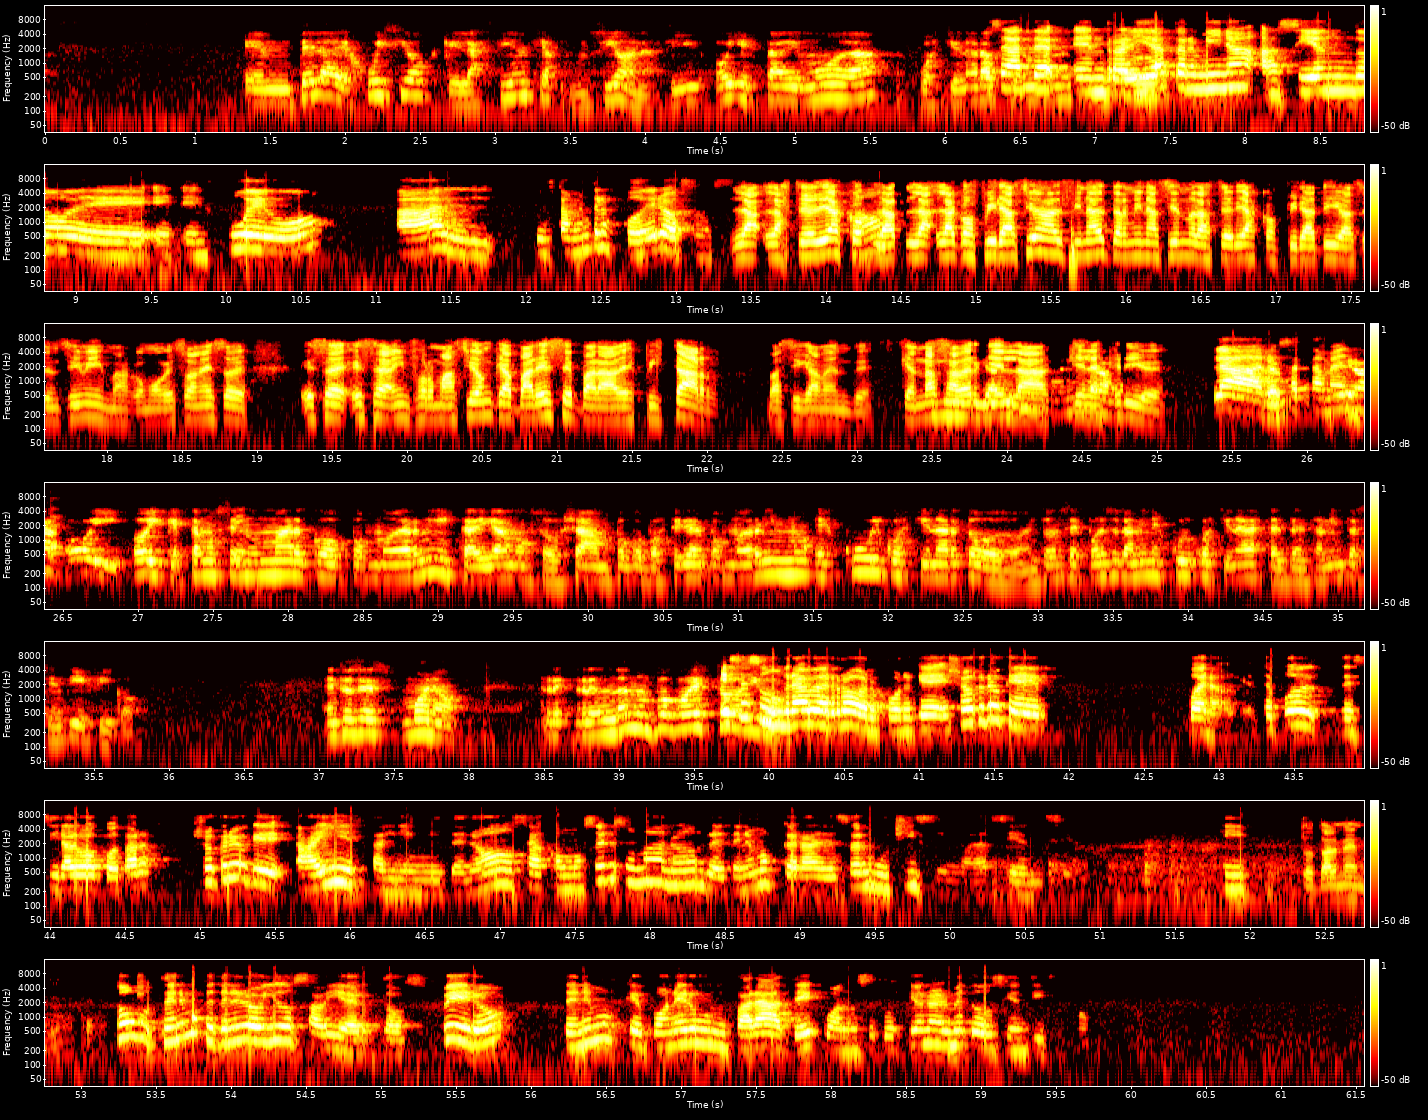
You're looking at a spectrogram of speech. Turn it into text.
en tela de juicio que la ciencia funciona, ¿sí? Hoy está de moda cuestionar O sea, en realidad termina haciendo eh, el juego al justamente los poderosos. las teorías, la, conspiración al final termina siendo las teorías conspirativas en sí mismas, como que son eso, esa, esa información que aparece para despistar, básicamente. Que andás a ver quién la, quién la escribe. Claro, exactamente. Hoy, hoy que estamos en un marco posmodernista, digamos, o ya un poco posterior al posmodernismo, es cool cuestionar todo. Entonces, por eso también es cool cuestionar hasta el pensamiento científico. Entonces, bueno, redundando un poco esto... Ese es un grave error, porque yo creo que, bueno, te puedo decir algo a acotar, yo creo que ahí está el límite, ¿no? O sea, como seres humanos le tenemos que agradecer muchísimo a la ciencia. Y Totalmente tenemos que tener oídos abiertos, pero tenemos que poner un parate cuando se cuestiona el método científico.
